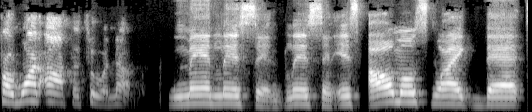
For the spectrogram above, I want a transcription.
from one author to another? Man, listen, listen. It's almost like that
